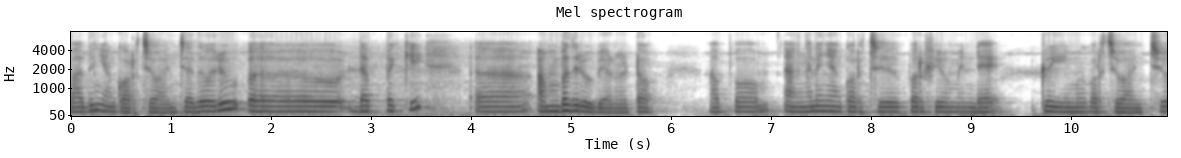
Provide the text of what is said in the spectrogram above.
അപ്പോൾ അത് ഞാൻ കുറച്ച് വാങ്ങിച്ചു അത് ഒരു ഡപ്പയ്ക്ക് അമ്പത് രൂപയാണ് കേട്ടോ. അപ്പോൾ അങ്ങനെ ഞാൻ കുറച്ച് പെർഫ്യൂമിന്റെ ക്രീം കുറച്ച് വാങ്ങിച്ചു.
